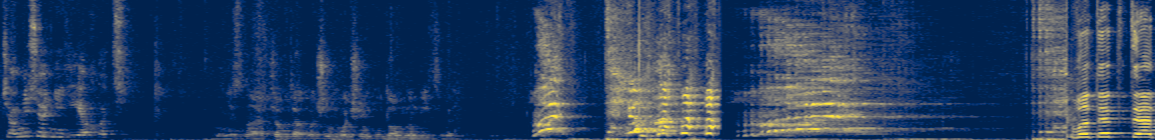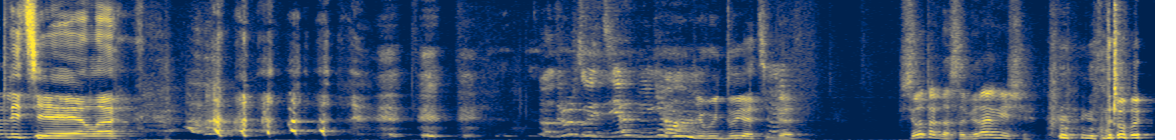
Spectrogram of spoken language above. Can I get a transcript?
В чем мне сегодня ехать? Не знаю, в чем-то очень-очень удобно для тебя. Вот это ты отлетела! Андрюш, уйди от меня. Не уйду я от тебя. Все тогда, собирай вещи. Давай.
